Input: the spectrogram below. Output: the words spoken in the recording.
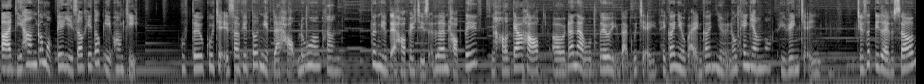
À, chị Hân có mục tiêu gì sau khi tốt nghiệp không chị? Mục tiêu của chị sau khi tốt nghiệp đại học đúng không? Ừ tốt nghiệp đại học thì chị sẽ lên học tiếp chị học cao học. Ờ, đó là mục tiêu hiện tại của chị. Thì có nhiều bạn có nhiều nốt khác nhau thì riêng chị chưa thích đi làm sớm.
